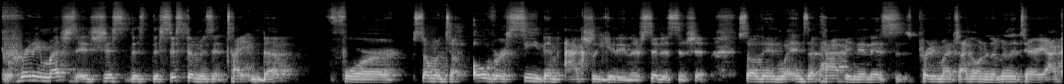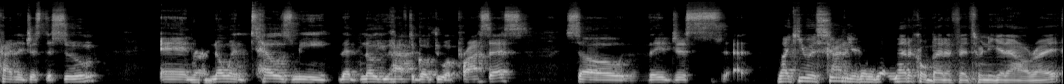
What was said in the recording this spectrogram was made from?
pretty much it's just the the system isn't tightened up for someone to oversee them actually getting their citizenship. So then what ends up happening is pretty much I go into the military, I kind of just assume and right. no one tells me that no you have to go through a process so they just like you assume kinda, you're going to get medical benefits when you get out right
